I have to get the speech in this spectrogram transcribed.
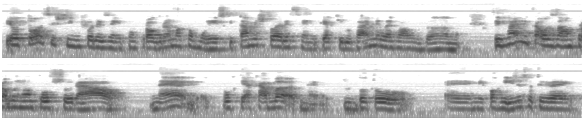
se eu estou assistindo, por exemplo, um programa como esse, que está me esclarecendo que aquilo vai me levar a um dano, se vai me causar um problema postural, né, porque acaba, né, doutor é, me corrija se eu estiver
